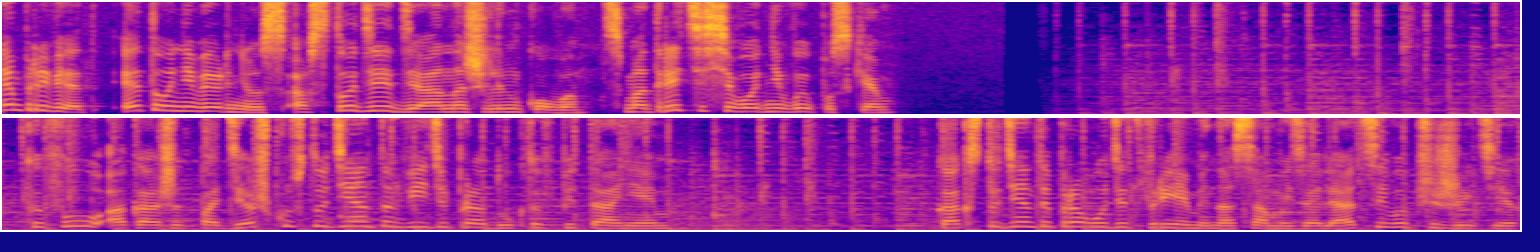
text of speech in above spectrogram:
Всем привет! Это Универ News, а в студии Диана Желенкова. Смотрите сегодня в выпуске. КФУ окажет поддержку студентам в виде продуктов питания. Как студенты проводят время на самоизоляции в общежитиях.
